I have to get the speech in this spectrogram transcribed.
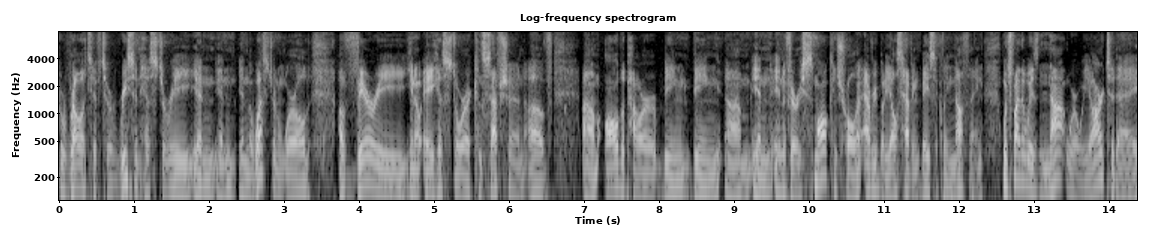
relative to recent history in, in, in the Western world, a very, you know, ahistoric conception of um, all the power being being um, in in a very small control and everybody else having basically nothing. Which, by the way, is not where we are today.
